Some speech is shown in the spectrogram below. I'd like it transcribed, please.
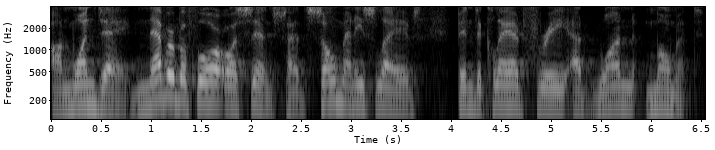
on one day. Never before or since had so many slaves been declared free at one moment.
